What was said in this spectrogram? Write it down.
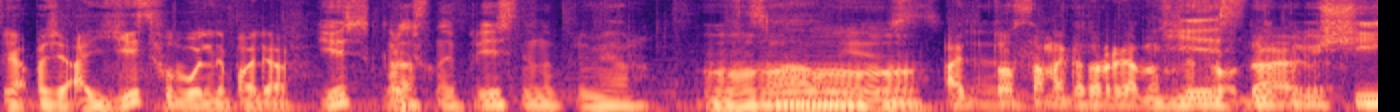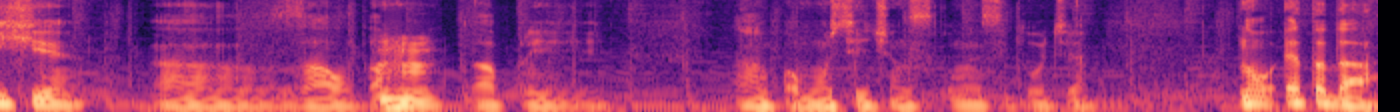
я- подожди, а есть футбольные поля? Есть Красная Пресня, например. А. Есть. а то самое, которое рядом с метро, Есть да? на Плющихе э, зал там, да, при, э, по-моему, Сеченском институте. Ну, это да.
